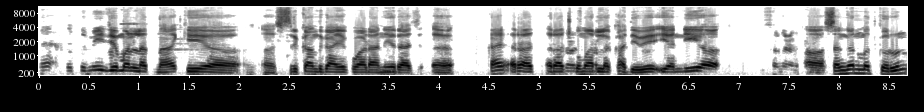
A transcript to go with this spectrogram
तर तुम्ही जे म्हणलात ना की अ, अ, श्रीकांत गायकवाड आणि राज अ, काय? राज राजकुमार लखादेवे यांनी अ, अ, संगनमत करून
